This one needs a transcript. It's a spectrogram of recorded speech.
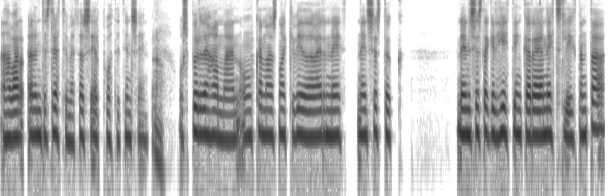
en það var reyndist rétt fyrir mér, þessi er potið hins egin Já. og spurði hana en hún kannaðist nú ekki við að vera neitt, neitt sérstök neini sérstakir hittingar eða neitt slíkt en það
